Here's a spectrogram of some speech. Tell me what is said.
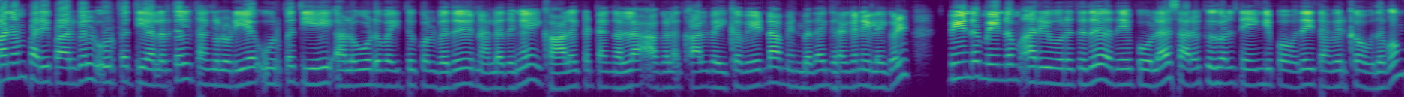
பணம் பறிப்பார்கள் உற்பத்தியாளர்கள் தங்களுடைய உற்பத்தியை அளவோடு வைத்து கொள்வது நல்லதுங்க. இக்காலகட்டங்களில் அகல கால் வைக்க வேண்டாம் என்பதை கிரகநிலைகள் மீண்டும் மீண்டும் அறிவுறுத்தது. அதே போல சரக்குகள் தேங்கி போவதை தவிர்க்க உதவும்.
